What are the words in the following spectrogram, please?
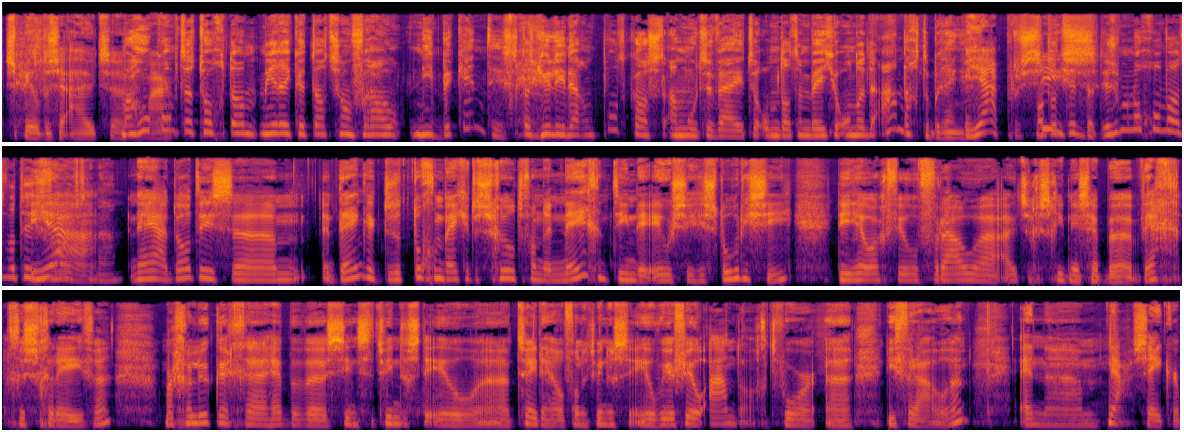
speelden ze uit. eh, Maar hoe komt het toch dan, Mirike, dat zo'n vrouw niet bekend is? Dat jullie daar een podcast aan moeten wijten om dat een beetje onder de aandacht te brengen? Ja, precies. Want dat is, dat is nogal wat wat deze vrouw heeft gedaan. Nou ja, dat is ehm, denk ik dus toch een beetje de schuld van de 19e eeuwse historici. Die heel erg veel vrouwen uit de geschiedenis hebben weggeschreven. Maar gelukkig eh, hebben we sinds de 20e eeuw, eh, tweede helft van de 20e eeuw, weer veel aandacht voor eh, die vrouwen. En ehm, ja, zeker.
